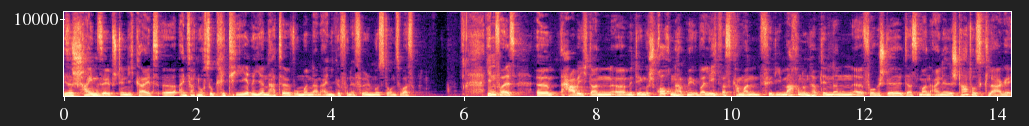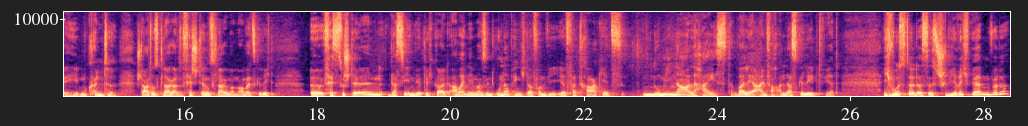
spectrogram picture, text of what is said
diese Scheinselbstständigkeit äh, einfach noch so Kriterien hatte, wo man dann einige von erfüllen musste und sowas. Jedenfalls äh, habe ich dann äh, mit denen gesprochen, habe mir überlegt, was kann man für die machen und habe denen dann äh, vorgestellt, dass man eine Statusklage erheben könnte. Statusklage, also Feststellungsklage beim Arbeitsgericht, äh, festzustellen, dass sie in Wirklichkeit Arbeitnehmer sind, unabhängig davon, wie ihr Vertrag jetzt nominal heißt, weil er einfach anders gelebt wird. Ich wusste, dass es schwierig werden würde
